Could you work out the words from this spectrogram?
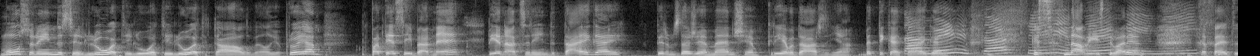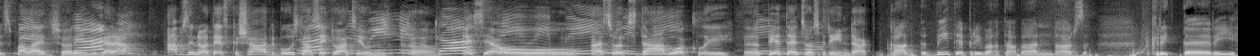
mūsu rindas ir ļoti, ļoti, ļoti tālu vēl joprojām. Patiesībā nē, pienāca rinda taigai pirms dažiem mēnešiem Krievu dārziņā, bet tikai taigai. Kas nav īsti variants, tāpēc es palaidu šo rindu garām apzinoties, ka šāda būs tā situācija, un uh, es jau esot stāvoklī, uh, pieteicos rindā. Kādi tad bija tie privātā bērnu dārza kritēriji?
